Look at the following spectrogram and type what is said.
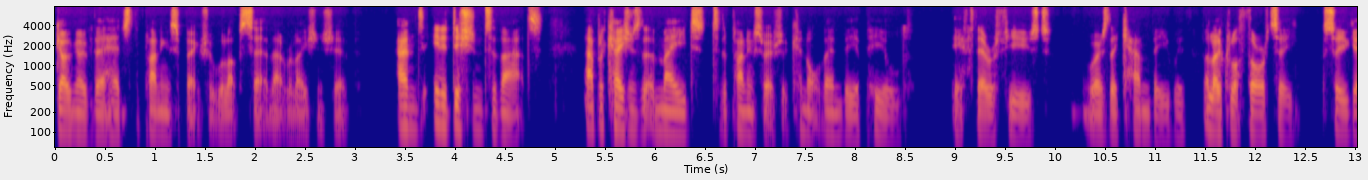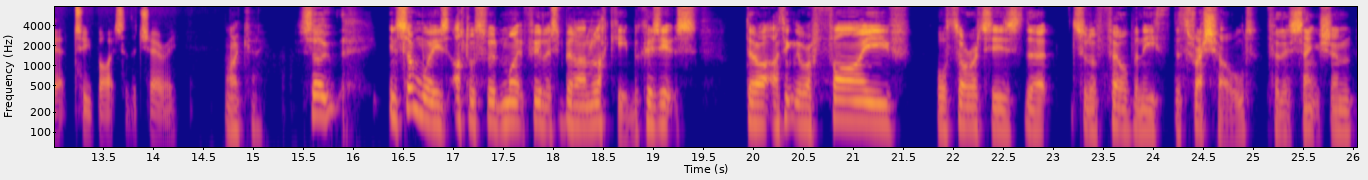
going over their heads, the planning inspectorate will upset that relationship. And in addition to that, applications that are made to the planning inspectorate cannot then be appealed if they're refused, whereas they can be with a local authority. So you get two bites of the cherry. Okay. So, in some ways, Uttlesford might feel it's a bit unlucky because it's there are. I think there are five authorities that sort of fell beneath the threshold for this sanction,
